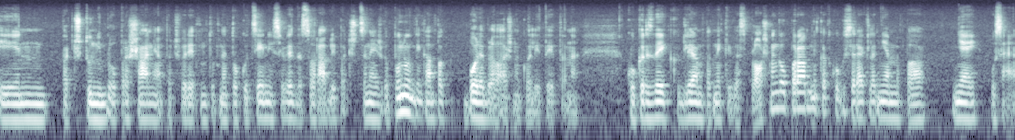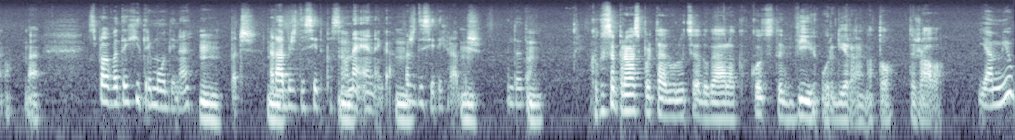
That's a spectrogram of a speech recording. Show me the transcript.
In pač tu ni bilo vprašanja, pač verjetno tudi ne toliko ceni, seveda so rabili pač cenejšega ponudnika, ampak bolj je bila važna kvaliteta. Ne. Kot zdaj, ko gledam pa nekega splošnega uporabnika, kot se rekla, njeme pa njej vseeno. Ne. Sploh v tej hitri modi, ne. Mm. Pač Mm. rabiš deset pasov, Mm. ne enega. Mm. Pač deset jih rabiš. Mm. In to je to. Mm. Kako se je pri vas ta evolucija dogajala, kako ste vi urgirali na to težavo? Ja, mi v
